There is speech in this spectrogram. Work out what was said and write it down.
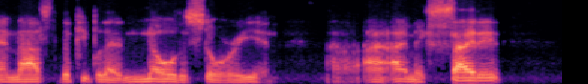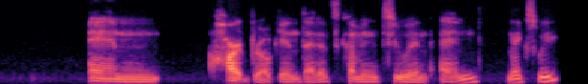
and nods to the people that know the story. And uh, I, I'm excited and heartbroken that it's coming to an end next week.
